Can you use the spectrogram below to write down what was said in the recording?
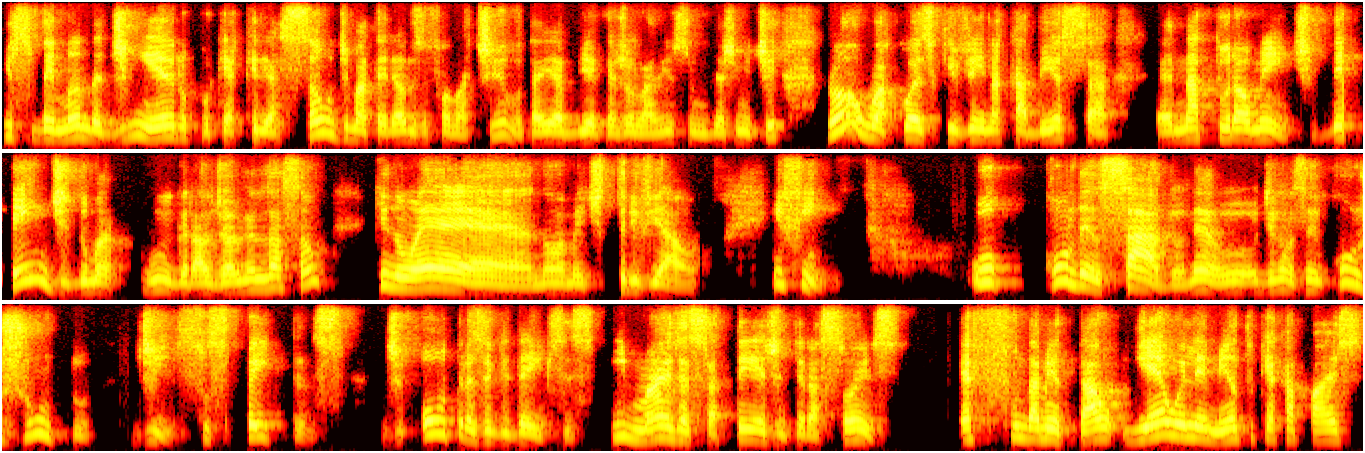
Isso demanda dinheiro, porque a criação de material desinformativo, tá aí a Bia, que é jornalista, não deixa mentir, não é alguma coisa que vem na cabeça é, naturalmente. Depende de uma, um grau de organização que não é normalmente trivial. Enfim, o condensado, né, o, digamos assim, o conjunto de suspeitas, de outras evidências e mais essa teia de interações é fundamental e é o elemento que é capaz,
